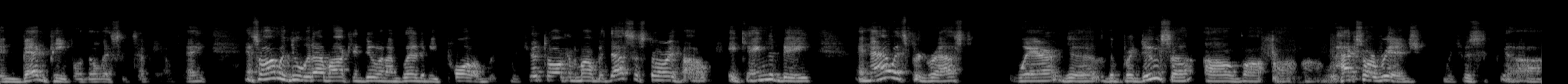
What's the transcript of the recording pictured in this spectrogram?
and beg people to listen to me. Okay, and so I'm gonna do whatever I can do, and I'm glad to be part of what you're talking about. But that's the story how it came to be, and now it's progressed where the the producer of uh, uh, uh, Hacksaw Ridge, which was, uh,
